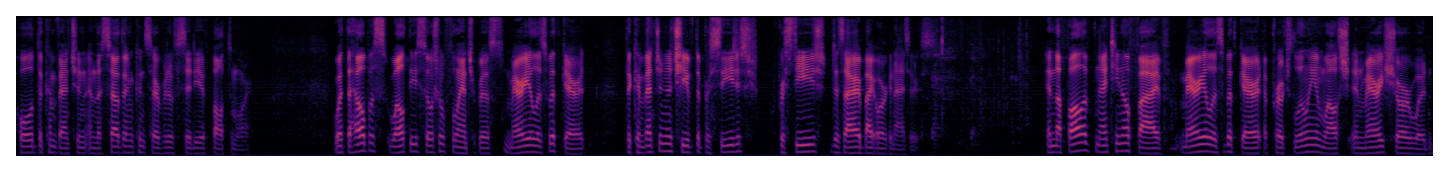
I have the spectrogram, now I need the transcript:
hold the convention in the southern conservative city of Baltimore. With the help of wealthy social philanthropist Mary Elizabeth Garrett, the convention achieved the prestige, prestige desired by organizers. In the fall of 1905, Mary Elizabeth Garrett approached Lillian Welsh and Mary Sherwood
